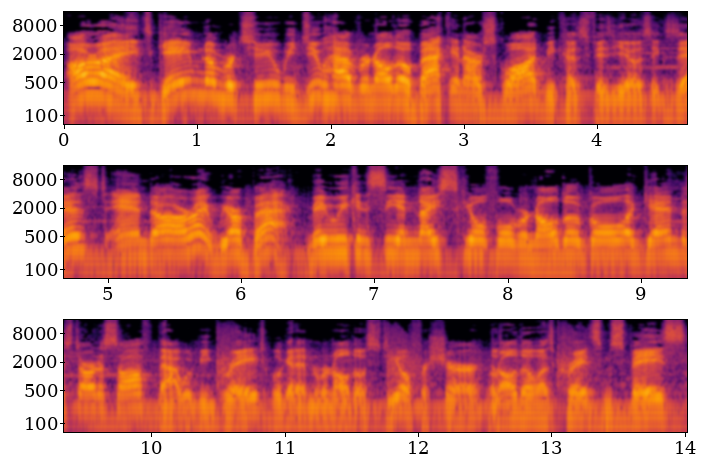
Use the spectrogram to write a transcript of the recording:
All right, game number two. We do have Ronaldo back in our squad because physios exist. And uh, all right, we are back. Maybe we can see a nice, skillful Ronaldo goal again to start us off. That would be great. We'll get a Ronaldo steal for sure. Ronaldo, let's create some space.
